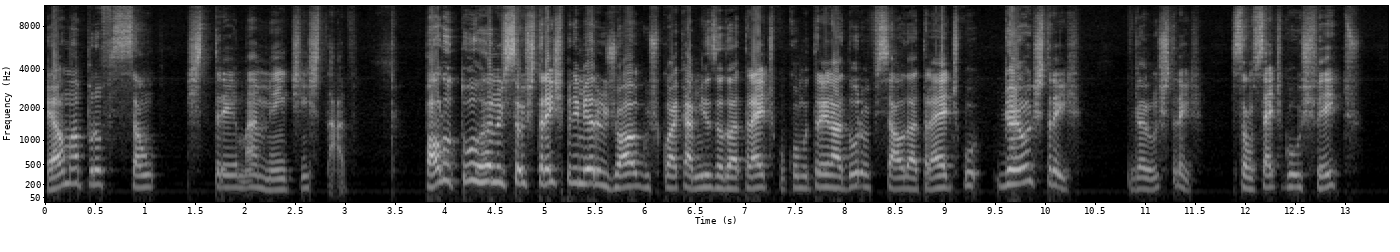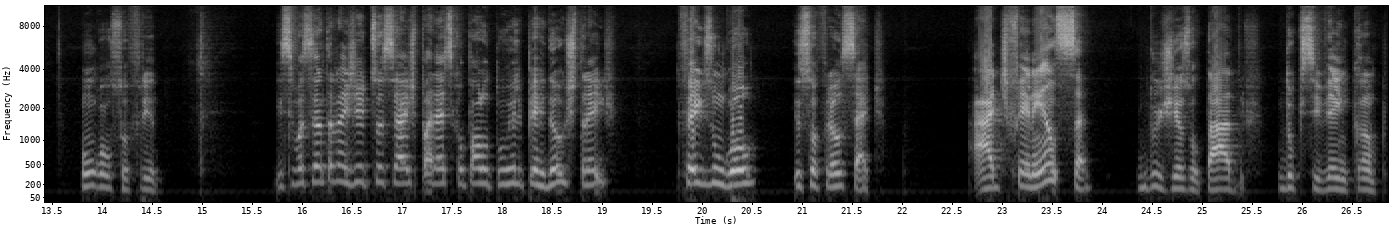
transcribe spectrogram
É uma profissão extremamente instável. Paulo Turra, nos seus três primeiros jogos com a camisa do Atlético, como treinador oficial do Atlético, ganhou os três. Ganhou os três. São sete gols feitos, um gol sofrido. E se você entra nas redes sociais, parece que o Paulo Turra ele perdeu os três, fez um gol e sofreu sete. A diferença dos resultados, do que se vê em campo,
